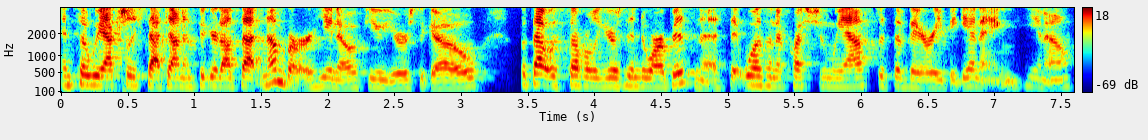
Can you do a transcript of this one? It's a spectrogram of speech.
And so we actually sat down and figured out that number, you know, a few years ago. But that was several years into our business. It wasn't a question we asked at the very beginning, you know.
